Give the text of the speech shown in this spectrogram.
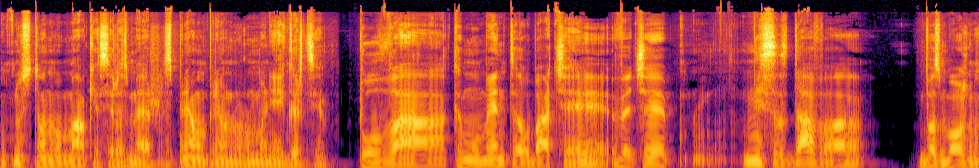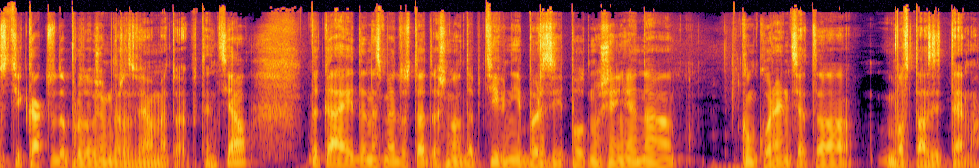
относително малкия си размер, спрямо примерно Румъния и Гърция. Това към момента обаче вече ни създава възможности, както да продължим да развиваме този потенциал, така и да не сме достатъчно адаптивни и бързи по отношение на конкуренцията в тази тема.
